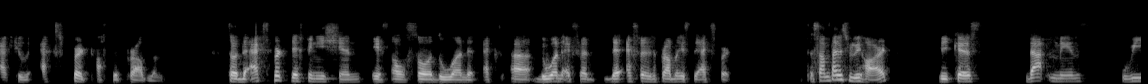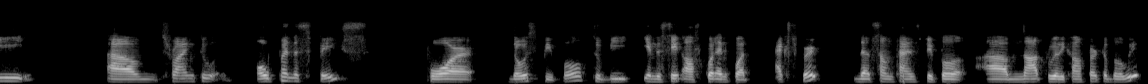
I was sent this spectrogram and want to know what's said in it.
actually expert of the problem. So the expert definition is also the one that uh, the one expert the expert the problem is the expert. Sometimes really hard because that means we um, trying to open a space for those people to be in the state of quote unquote expert that sometimes people um not really comfortable with.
